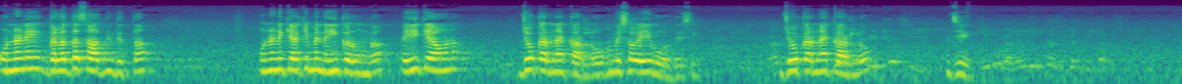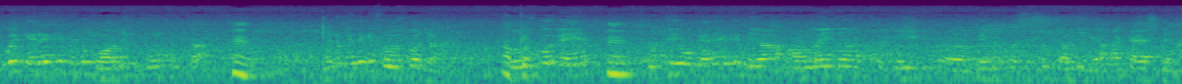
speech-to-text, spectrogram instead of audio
ਉਹਨਾਂ ਨੇ ਗਲਤ ਦਾ ਸਾਥ ਨਹੀਂ ਦਿੱਤਾ। ਉਹਨਾਂ ਨੇ ਕਿਹਾ ਕਿ ਮੈਂ ਨਹੀਂ ਕਰੂੰਗਾ। ਇਹੀ ਕਿਹਾ ਹੋਣਾ ਜੋ ਕਰਨਾ ਹੈ ਕਰ ਲਓ। ਹਮੇਸ਼ਾ ਉਹ ਇਹੀ ਬੋਲਦੇ ਸੀ। ਜੋ ਕਰਨਾ ਹੈ ਕਰ ਲਓ। ਜੀ। ਉਹ ਇਹ ਕਹਿ ਰਿਹਾ ਕਿ ਮੈਨੂੰ ਮਾਰਨਿੰਗ ਫੋਨ ਕੀਤਾ। ਹੂੰ। ਮੈਨੂੰ ਕਹਿੰਦੇ ਕਿ ਫਿਰੋਜ਼ਪੁਰ ਜਾਣਾ। ਹੈ। Okay. ਫਿਰੋਜ਼ਪੁਰ ਗਏ। ਆ ਹੂੰ। ਉੱਥੇ ਉਹ ਕਹਿ ਰਹੇ ਕਿ ਮੇਰਾ ਆਨਲਾਈਨ ਕੋਈ ਪੇਮੈਂਟ ਦਾ ਸਿਸਟਮ ਚੱਲ ਨਹੀਂ ਰਿਹਾ। ਮੈਂ ਕੈਸ਼ ਦੇਣਾ।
